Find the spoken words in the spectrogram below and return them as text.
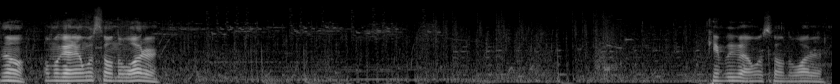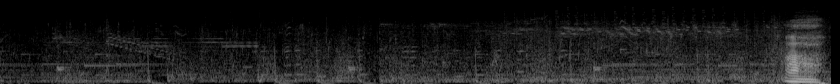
No. Oh my god, I almost fell in the water. I can't believe I almost fell in the water. Ah.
